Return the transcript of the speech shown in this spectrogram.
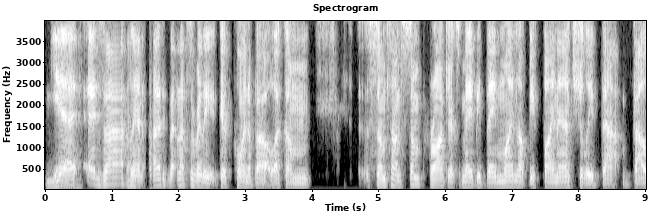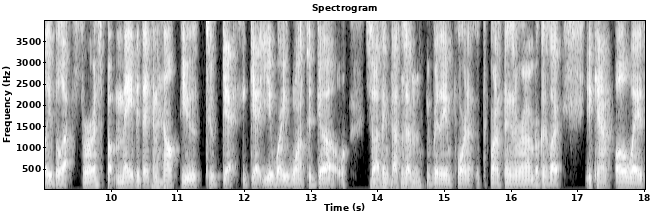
Yeah, yeah exactly. And I think that's a really good point about like, um, sometimes some projects maybe they might not be financially that valuable at first but maybe they can mm-hmm. help you to get get you where you want to go so i think that's mm-hmm. a really important important thing to remember because like you can't always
